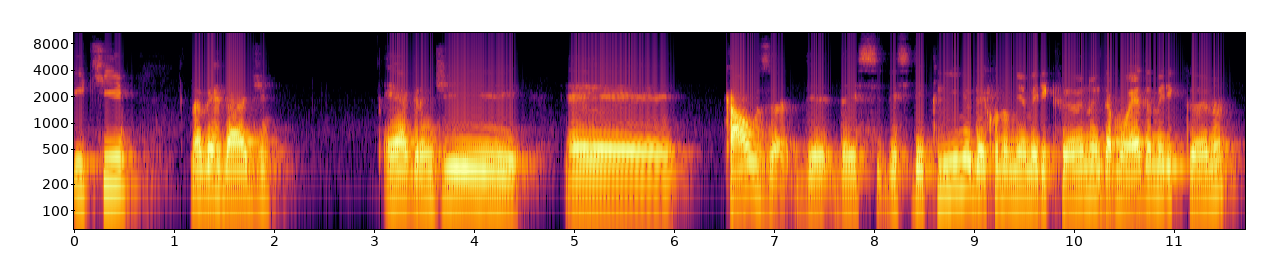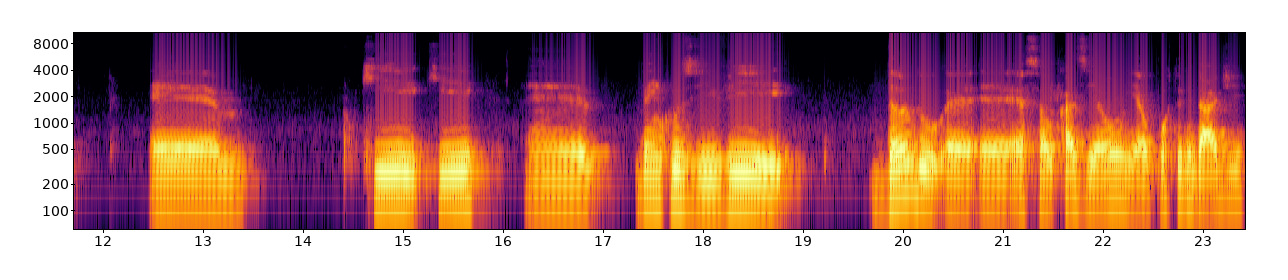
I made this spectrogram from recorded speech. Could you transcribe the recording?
e que, na verdade, é a grande é, causa de, desse, desse, declínio da economia americana e da moeda americana, é, que, que é, vem inclusive dando é, é, essa ocasião e a oportunidade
